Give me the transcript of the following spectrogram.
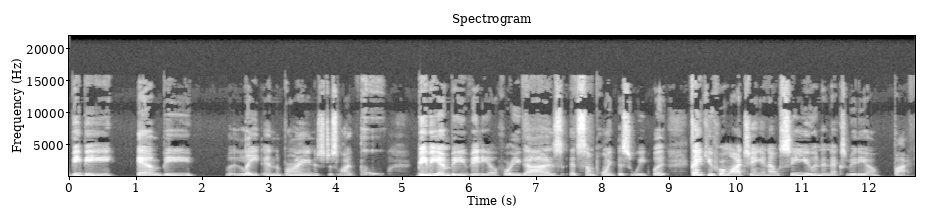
BBMB late in the brain. It's just like BBMB video for you guys at some point this week. But thank you for watching and I will see you in the next video. Bye.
